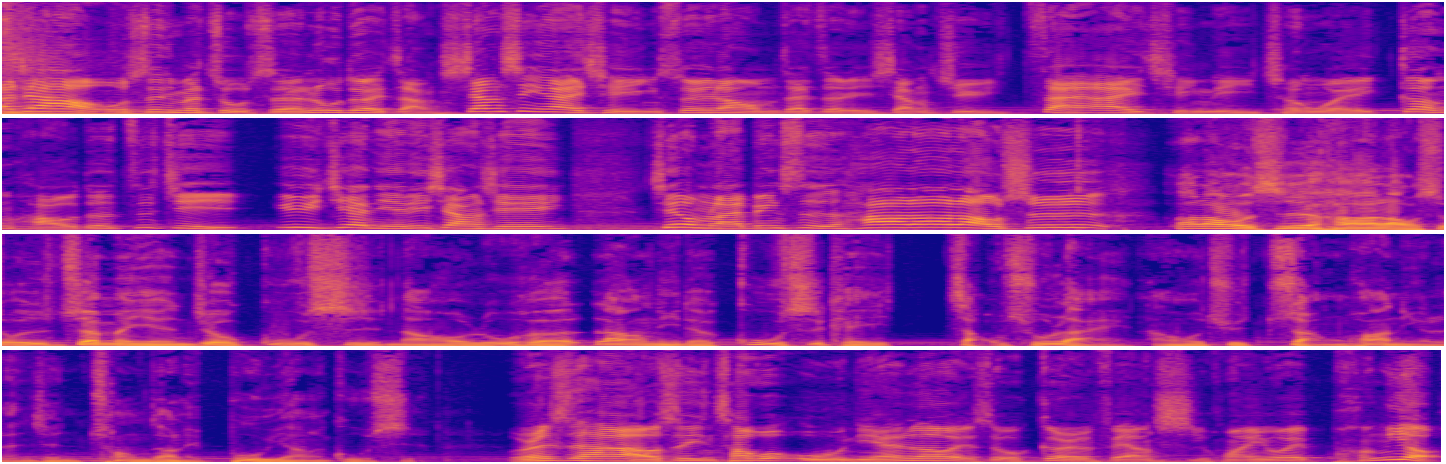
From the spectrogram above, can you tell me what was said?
大家好，我是你们主持人陆队长。相信爱情，所以让我们在这里相聚，在爱情里成为更好的自己，遇见你的理想型。今天我们来宾是哈拉老师。哈喽，我是哈拉老师，我是专门研究故事，然后如何让你的故事可以找出来，然后去转化你的人生，创造你不一样的故事。我认识哈老师已经超过五年了，也是我个人非常喜欢一位朋友。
